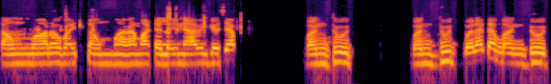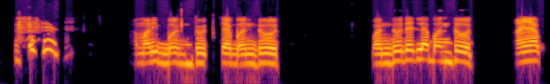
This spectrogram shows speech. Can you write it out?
તમારો ભાઈ તમારા માટે લઈને આવી ગયો છે. બંધૂત બંધૂત બોલે તો બંધૂત. અમારી બંધૂત છે બંધૂત. બંધૂત એટલે બંધૂત. અહીંયા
